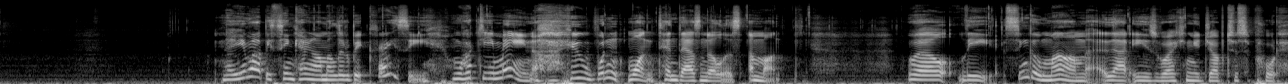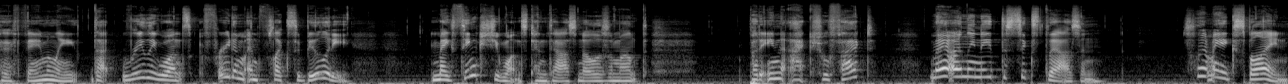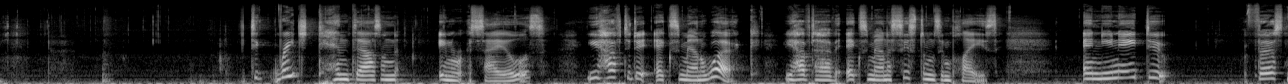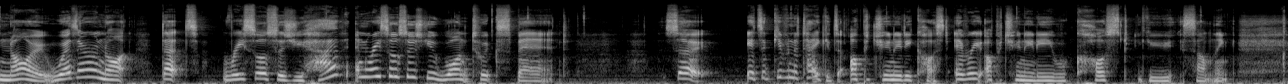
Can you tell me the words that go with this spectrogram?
Now, you might be thinking I'm a little bit crazy. What do you mean? Who wouldn't want $10,000 a month? Well, the single mum that is working a job to support her family that really wants freedom and flexibility may think she wants $10,000 a month, but in actual fact, may only need the 6,000. So let me explain. To reach 10,000 in sales, you have to do X amount of work. You have to have X amount of systems in place. And you need to first know whether or not that's resources you have and resources you want to expand. So it's a give and a take, it's an opportunity cost. Every opportunity will cost you something.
